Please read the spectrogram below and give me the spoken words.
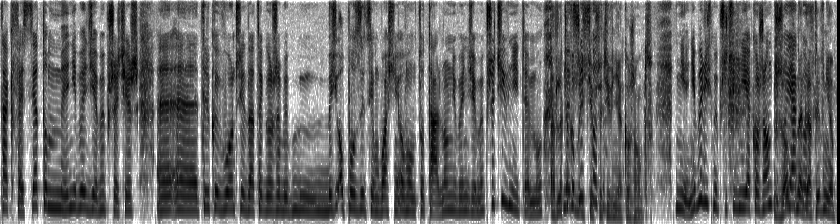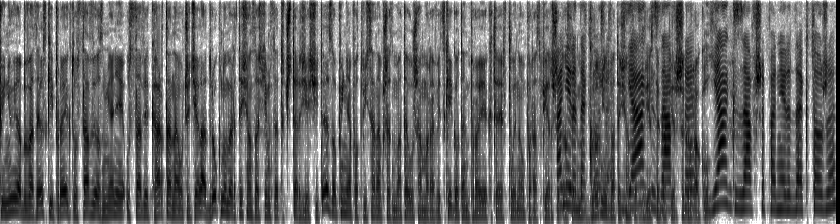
ta kwestia, to my nie będziemy przecież e, e, tylko i wyłącznie dlatego, żeby być opozycją właśnie ową totalną, nie będziemy przeciwni temu. A dlaczego byliście przeciwni jako rząd? Nie, nie byliśmy przeciwni jako rząd. Rząd jako... negatywnie opiniuje obywatelski projekt ustawy o zmianie ustawy Karta Nauczyciela, druk numer 1840. To jest opinia podpisana przez Mateusza Morawieckiego. Ten projekt wpłynął po raz pierwszy panie do Sejmu w grudniu 2021 jak zawsze, roku. Jak zawsze, panie redaktorze,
